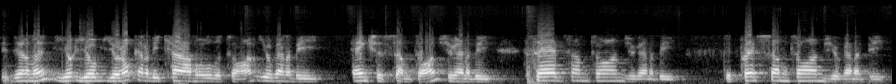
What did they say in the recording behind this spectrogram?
You know what I mean? You're, you're, you're not going to be calm all the time. You're going to be anxious sometimes. You're going to be sad sometimes. You're going to be depressed sometimes. You're going to be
